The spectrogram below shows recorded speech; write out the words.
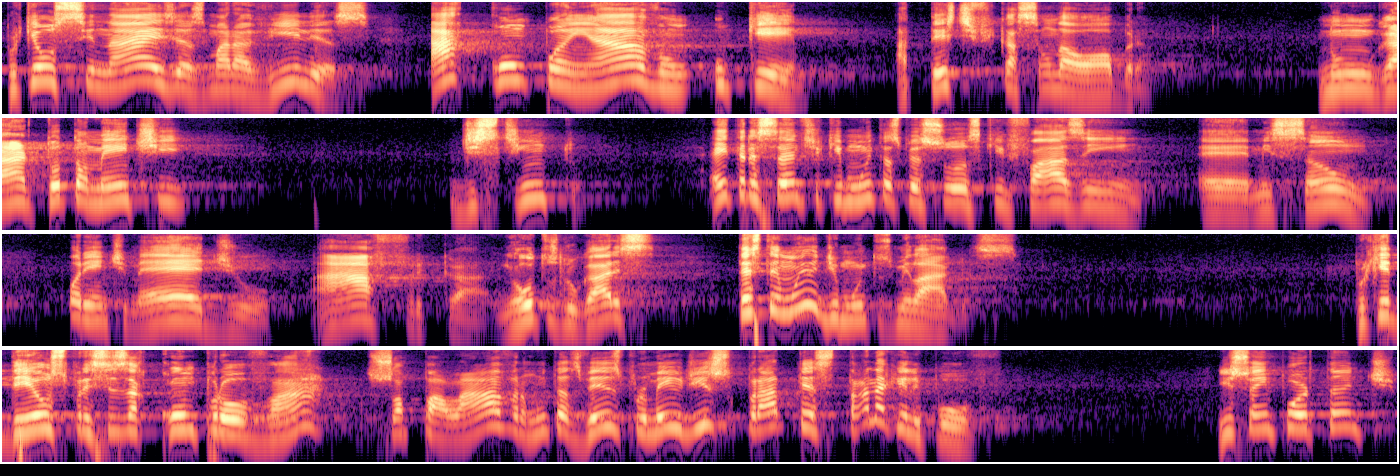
Porque os sinais e as maravilhas acompanhavam o que? A testificação da obra, num lugar totalmente distinto. É interessante que muitas pessoas que fazem é, missão Oriente Médio, África, em outros lugares, testemunham de muitos milagres. Porque Deus precisa comprovar Sua palavra, muitas vezes, por meio disso, para testar naquele povo. Isso é importante.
